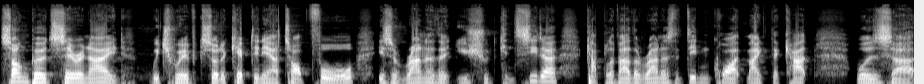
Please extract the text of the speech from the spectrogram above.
Songbird Serenade, which we've sort of kept in our top four, is a runner that you should consider. A couple of other runners that didn't quite make the cut was uh,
